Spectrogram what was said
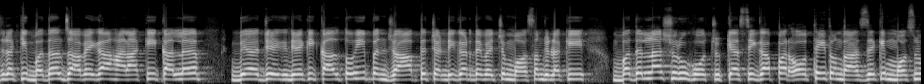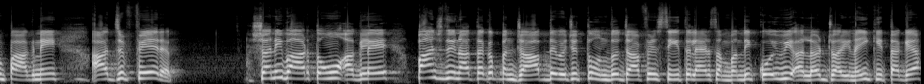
ਜਿਹੜਾ ਕਿ ਬਦਲ ਜਾਵੇਗਾ। ਹਾਲਾਂਕਿ ਕੱਲ ਜਿਹੜੇ ਕਿ ਕੱਲ ਤੋਂ ਹੀ ਪੰਜਾਬ ਤੇ ਚੰਡੀਗੜ੍ਹ ਦੇ ਵਿੱਚ ਮੌਸਮ ਜਿਹੜਾ ਕਿ ਬਦਲਣਾ ਸ਼ੁਰੂ ਹੋ ਚੁੱਕਿਆ ਸੀਗਾ। ਪਰ ਉੱਥੇ ਹੀ ਤੁਹਾਨੂੰ ਦੱਸ ਦੇ ਕਿ ਮੌਸਮ ਵਿਭਾਗ ਨੇ ਅੱਜ ਫੇਰ ਸ਼ਨੀਵਾਰ ਤੋਂ ਅਗਲੇ 5 ਦਿਨਾਂ ਤੱਕ ਪੰਜਾਬ ਦੇ ਵਿੱਚ ਧੁੰਦ ਜਾਂ ਫਿਰ ਸੀਤ ਲਹਿਰ ਸੰਬੰਧੀ ਕੋਈ ਵੀ ਅਲਰਟ ਜਾਰੀ ਨਹੀਂ ਕੀਤਾ ਗਿਆ।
